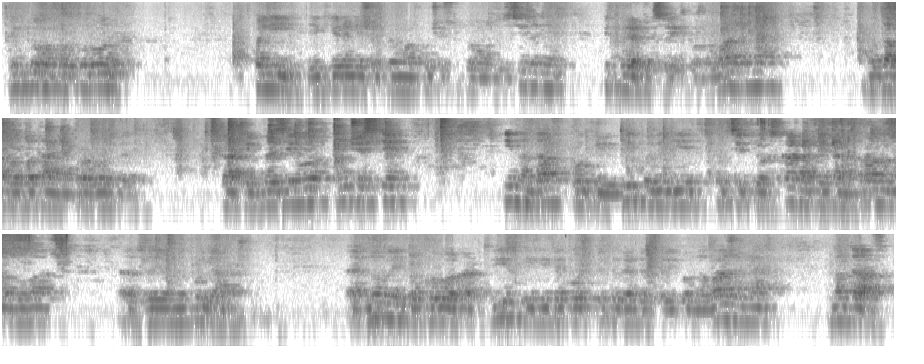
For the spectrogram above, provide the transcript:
Крім того, прокурор Палій, який раніше приймав участь у судовому засіданні, підтвердив свої повноваження надав клопотання про розгляд скарги без його участі і надав копію відповіді у цих трьох скаргах, яка направлена була е, заявнику Ярошу. Е, Новий прокурор Артвіг, який також підтвердив свої повноваження, надав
